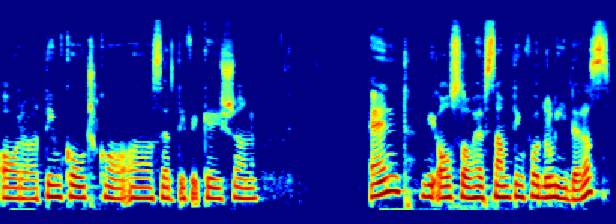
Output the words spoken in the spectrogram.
or Team Coach co- uh, certification. And we also have something for the leaders.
